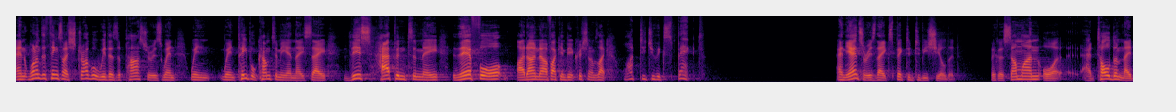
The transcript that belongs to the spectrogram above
And one of the things I struggle with as a pastor is when, when, when people come to me and they say, This happened to me, therefore I don't know if I can be a Christian. I was like, What did you expect? And the answer is they expected to be shielded because someone or had told them they'd,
